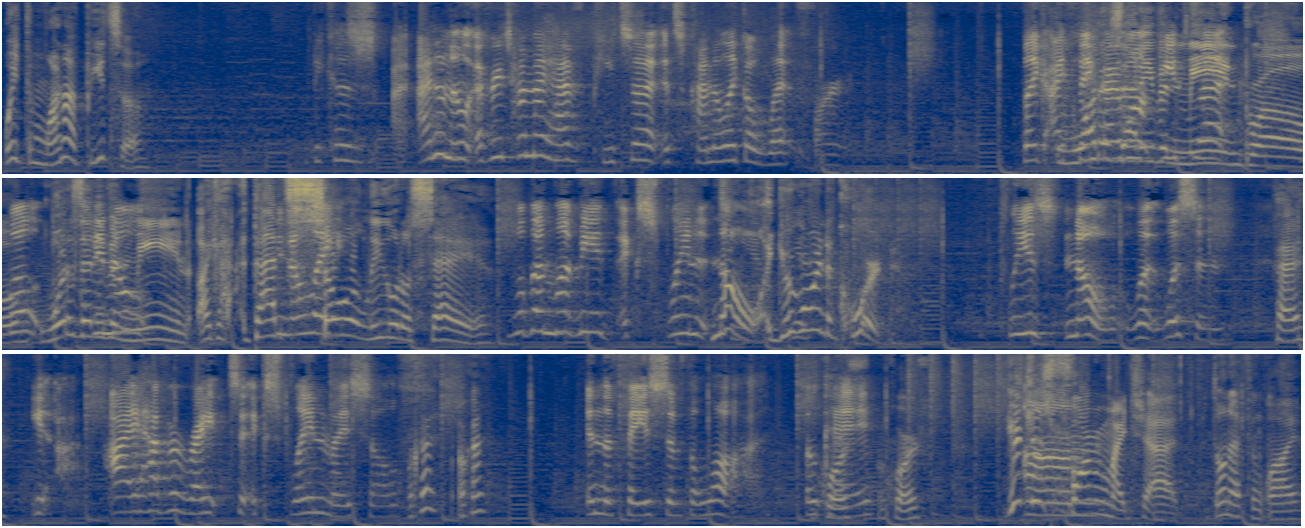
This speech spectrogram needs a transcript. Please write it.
Wait, then why not pizza? Because I, I don't know. Every time I have pizza, it's kind of like a wet fart. Like I what think does I that even pizza- mean, bro? Well, what does that even know- mean? Like that's you know, so like- illegal to say. Well, then let me explain it. to No, you. you're going to court. Please, no. Li- listen. Okay. Yeah, I have a right to explain myself Okay. Okay. in the face of the law. Okay. Of course. Okay. Of course. You're just Um, farming my chat. Don't effing lie.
